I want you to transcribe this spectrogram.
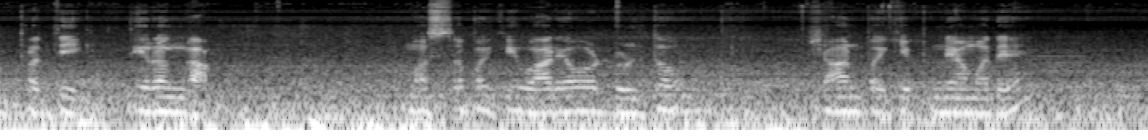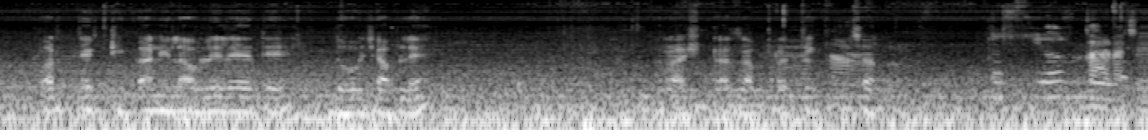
राष्ट्राचा प्रतीक तिरंगा. मस्तपैकी वाऱ्यावर डुलतो. छानपैकी पुण्यामध्ये प्रत्येक ठिकाणी लावलेले आहे ते ध्वज आपले. राष्ट्राचा प्रतीक चला. झाडाच्या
